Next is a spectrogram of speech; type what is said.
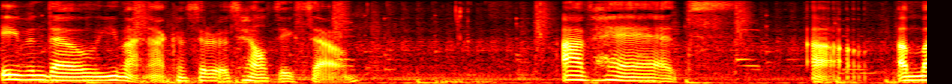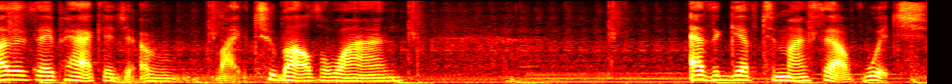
even though you might not consider it as healthy, so I've had uh, a Mother's Day package of like two bottles of wine as a gift to myself, which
